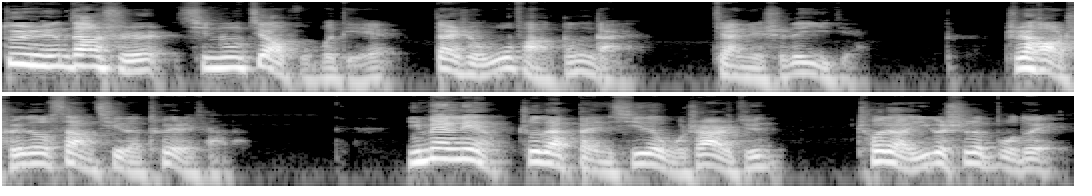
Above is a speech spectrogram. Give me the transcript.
杜聿明当时心中叫苦不迭，但是无法更改蒋介石的意见，只好垂头丧气地退了下来。一面令住在本溪的五十二军抽调一个师的部队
